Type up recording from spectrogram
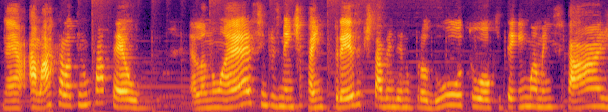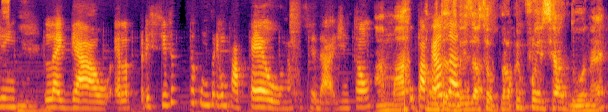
Né? A marca ela tem um papel ela não é simplesmente a empresa que está vendendo produto ou que tem uma mensagem Sim. legal. Ela precisa cumprir um papel na sociedade. Então, a marca o papel muitas vezes é o seu próprio influenciador, né?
